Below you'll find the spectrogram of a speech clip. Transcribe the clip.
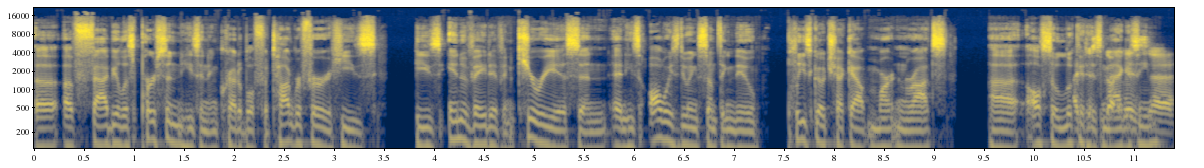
a, a fabulous person. He's an incredible photographer. He's he's innovative and curious, and and he's always doing something new. Please go check out Martin Rotz. Uh, also, look I at his magazine. His, uh,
